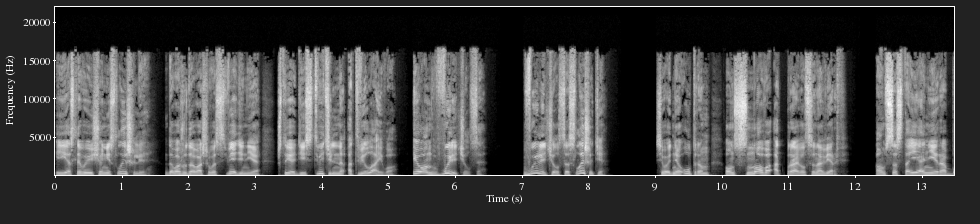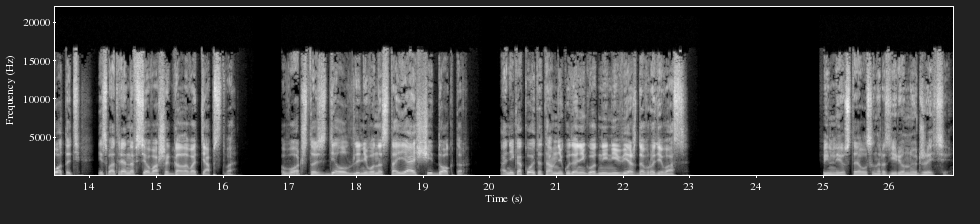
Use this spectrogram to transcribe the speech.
И если вы еще не слышали, довожу до вашего сведения, что я действительно отвела его, и он вылечился. Вылечился, слышите? Сегодня утром он снова отправился на верфь. Он в состоянии работать, несмотря на все ваше головотяпство. Вот что сделал для него настоящий доктор, а не какой-то там никуда не годный невежда вроде вас». Финли уставился на разъяренную Джесси.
